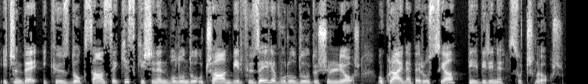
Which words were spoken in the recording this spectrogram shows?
İçinde 298 kişinin bulunduğu uçağın bir füzeyle vurulduğu düşünülüyor. Ukrayna ve Rusya birbirini suçluyor.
